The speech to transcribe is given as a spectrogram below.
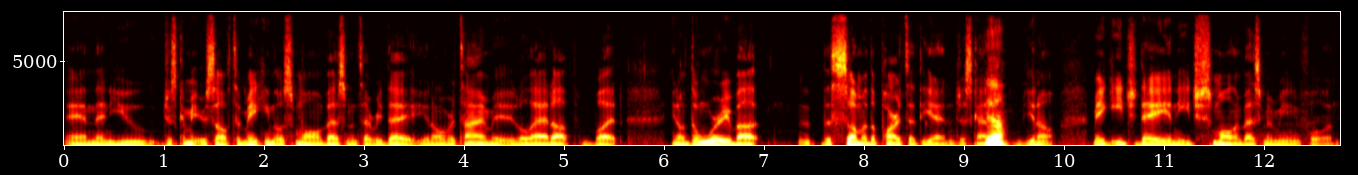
and then you just commit yourself to making those small investments every day you know over time it, it'll add up but you know don't worry about the sum of the parts at the end just kind Yeah. of you know make each day and each small investment meaningful and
